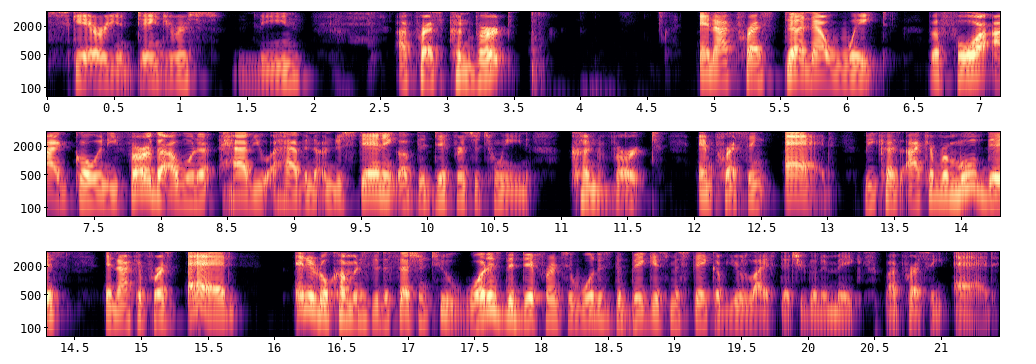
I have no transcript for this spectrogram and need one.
scary and dangerous and mean. I press Convert, and I press Done. Now wait, before I go any further, I want to have you have an understanding of the difference between convert and pressing add because I can remove this and I can press add and it'll come into the session too. What is the difference and what is the biggest mistake of your life that you're to make by pressing add?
